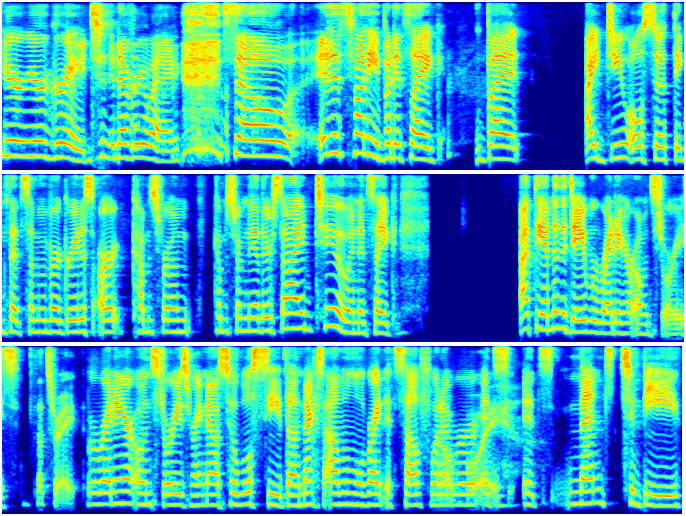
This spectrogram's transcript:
You're you're great in every way. So, and it's funny, but it's like, but I do also think that some of our greatest art comes from comes from the other side too. And it's like at the end of the day, we're writing our own stories. That's right. We're writing our own stories right now. So we'll see. The next album will write itself, oh, whatever boy. it's it's meant to be.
